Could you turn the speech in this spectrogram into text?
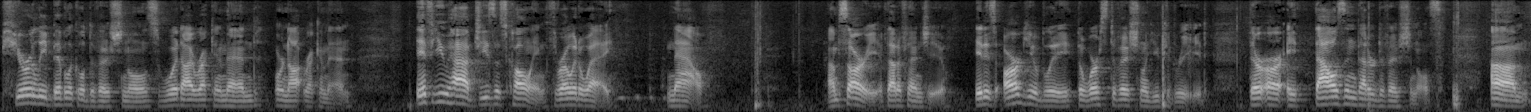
purely biblical devotionals would I recommend or not recommend? If you have Jesus calling, throw it away now. I'm sorry if that offends you. It is arguably the worst devotional you could read. There are a thousand better devotionals. Um,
